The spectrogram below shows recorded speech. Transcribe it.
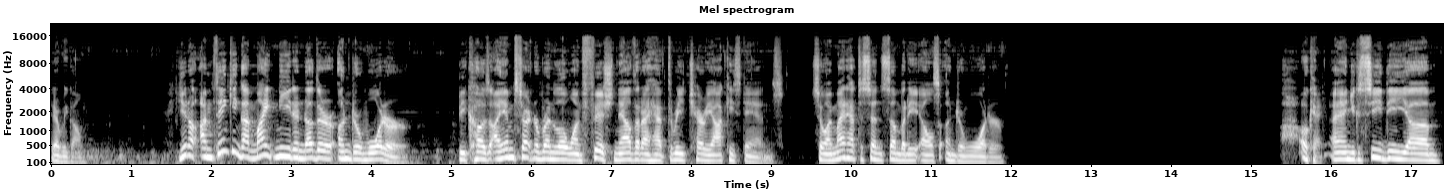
There we go. You know, I'm thinking I might need another underwater because I am starting to run low on fish now that I have three teriyaki stands. So I might have to send somebody else underwater. Okay, and you can see the, um,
